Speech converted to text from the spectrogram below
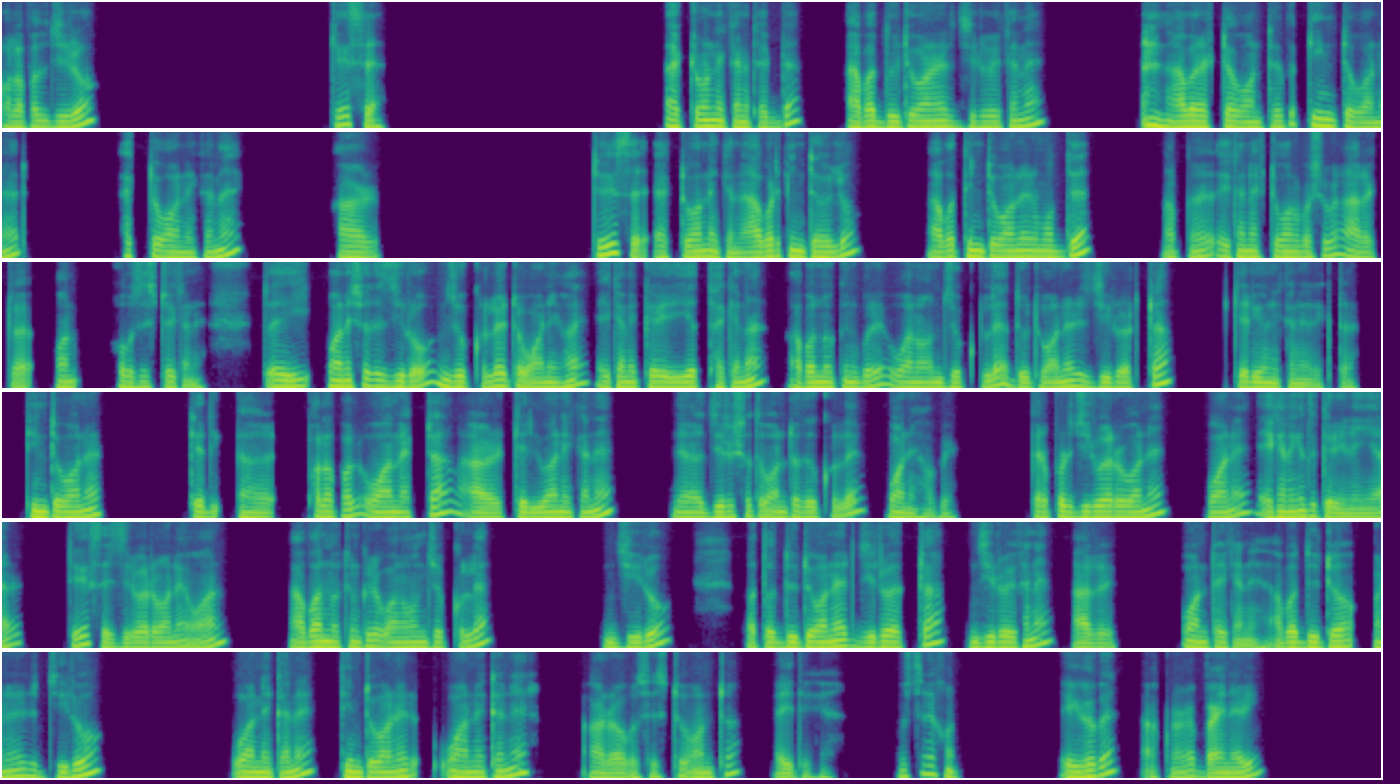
ফলাফল জিরো ঠিক আছে? একটা ওয়ান এখানে থাকবে, আবার দুইটা ওয়ানের জিরো এখানে, আবার একটা ওয়ান থাকবে, তিনটে ওয়ানের একটা ওয়ান এখানে, আর ঠিক আছে, একটা ওয়ান এখানে, আবার তিনটা হইল, আবার তিনটে ওয়ানের মধ্যে আপনার এখানে একটা ওয়ান বসাবেন, আর একটা ওয়ান অবশিষ্ট এখানে। তো এই ওয়ানের সাথে জিরো যোগ করলে এটা ওয়ানই হয়, এখানে ক্যারিয়ার থাকে না, আবার নতুন করে ওয়ান ওয়ান যোগ করলে দুটো ওয়ানের জিরো একটা ক্যারি ওয়ান এখানে একটা। তিনটে ওয়ানের ক্যারি ফলাফল ওয়ান একটা, আর ক্যারি ওয়ান এখানে জিরোর সাথে ওয়ানটা যোগ করলে ওয়ানে হবে। তারপর জিরো আর ওয়ানে ওয়ানে এখানে কিন্তু ক্যারি নেই আর, ঠিক আছে? জিরো আর ওয়ানে ওয়ান আবার নতুন করে ওয়ান ওয়ান যোগ করলে জিরো অর্থাৎ দুটো ওয়ানের জিরো একটা জিরো এখানে আর ওয়ানটা এখানে। আবার দুটো ওয়ানের জিরো ওয়ান এখানে, তিনটে ওয়ানের ওয়ান এখানে, আর অবশিষ্ট ওয়ানটা এই দেখে বুঝছেন এখন? এইভাবে আপনারা বাইনারি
